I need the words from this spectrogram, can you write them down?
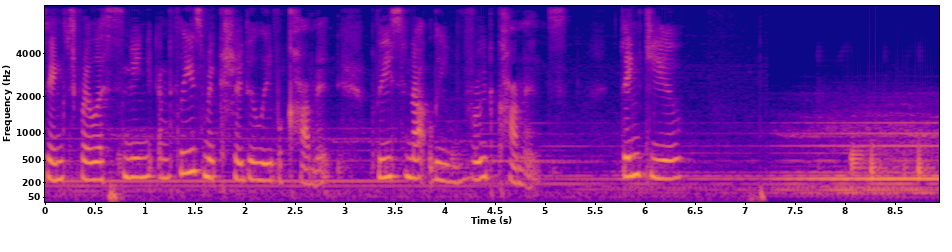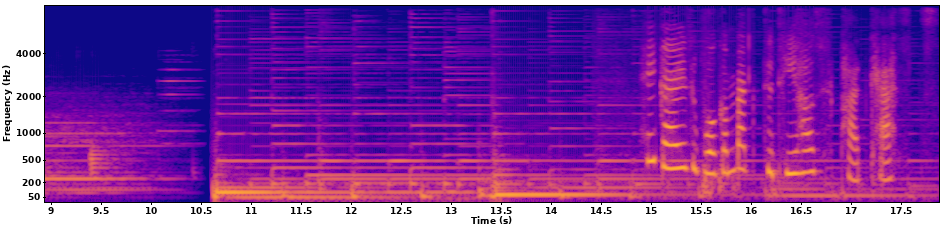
Thanks for listening, and please make sure to leave a comment. Please do not leave rude comments. Thank you. Hey guys, welcome back to Tea House Podcasts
